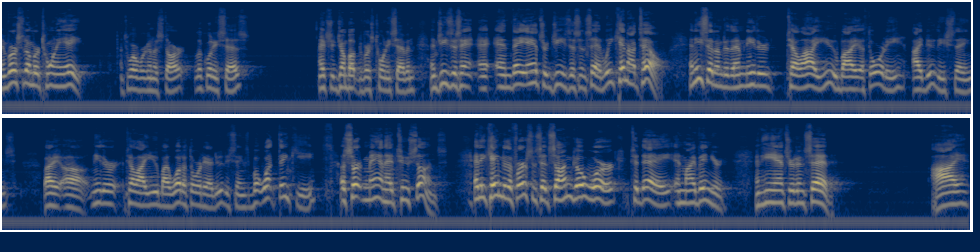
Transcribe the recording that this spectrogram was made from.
In verse number 28, that's where we're going to start. Look what he says. Actually, jump up to verse 27. And Jesus and they answered Jesus and said, We cannot tell. And he said unto them, Neither tell I you by authority I do these things. By uh, neither tell I you by what authority I do these things. But what think ye? A certain man had two sons. And he came to the first and said, Son, go work today in my vineyard. And he answered and said, I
